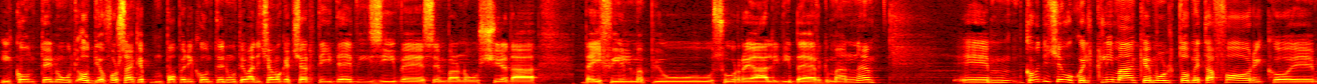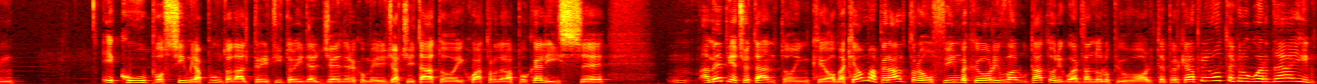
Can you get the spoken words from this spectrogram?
i contenuti, oddio, forse anche un po' per i contenuti, ma diciamo che certe idee visive sembrano uscire da, dai film più surreali di Bergman. E, ehm, come dicevo, quel clima anche molto metaforico e, e cupo, simile appunto ad altri titoli del genere, come già citato, I Quattro dell'Apocalisse. A me piace tanto in Keoma. Keoma, peraltro, è un film che ho rivalutato riguardandolo più volte. Perché la prima volta che lo guardai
